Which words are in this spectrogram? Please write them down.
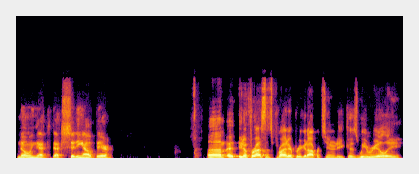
knowing that that's sitting out there? Um, it, you know, for us, it's provided a pretty good opportunity because we really,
